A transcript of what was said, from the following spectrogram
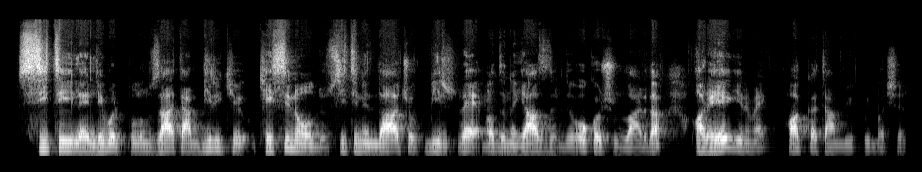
City ile Liverpool'un zaten 1-2 kesin olduğu, City'nin daha çok 1'e adını yazdırdığı o koşullarda araya girmek hakikaten büyük bir başarı.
